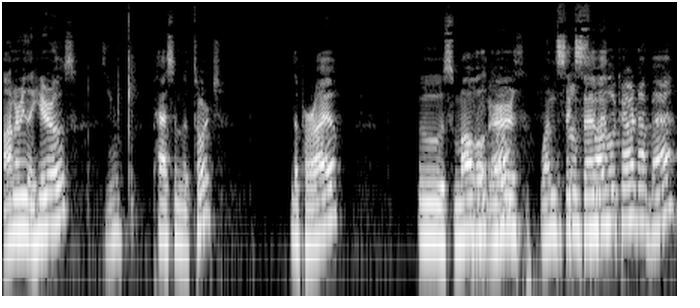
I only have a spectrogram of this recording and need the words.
honoring the heroes. Zero. Passing the torch. The pariah. Ooh, Smallville There we go. Earth. 167. Smallville card, not bad.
